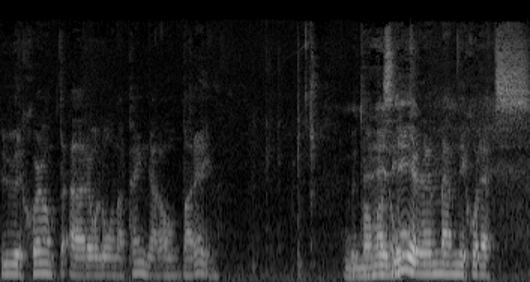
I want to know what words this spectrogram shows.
Hur skönt är det att låna pengar av Bahrain? Utan man det, sitter människorätts...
